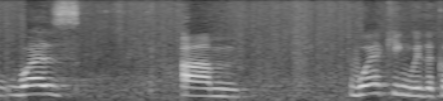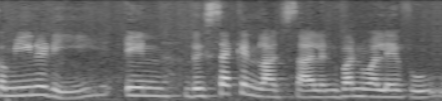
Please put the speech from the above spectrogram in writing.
was um, working with the community in the second largest island, Vanua Levu,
